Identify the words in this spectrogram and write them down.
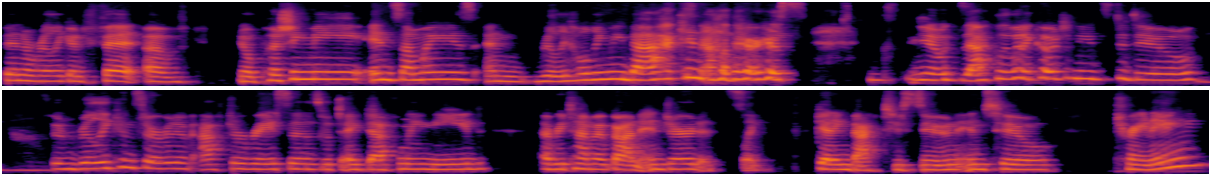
been a really good fit of you know pushing me in some ways and really holding me back in others. You know exactly what a coach needs to do. It's been really conservative after races, which I definitely need every time I've gotten injured, it's like getting back too soon into training.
